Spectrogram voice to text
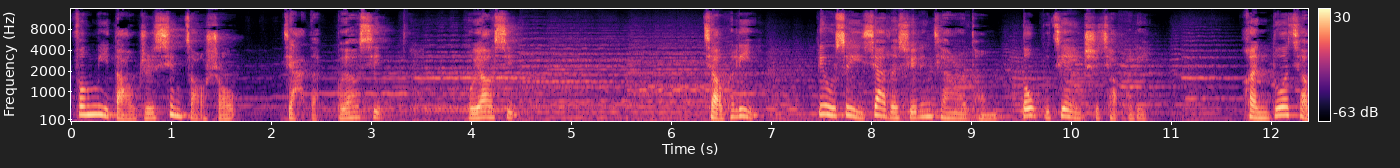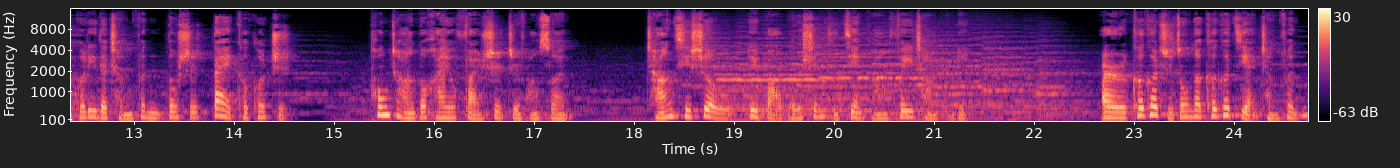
蜂蜜导致性早熟。假的，不要信，不要信。巧克力，六岁以下的学龄前儿童都不建议吃巧克力。很多巧克力的成分都是代可可脂，通常都含有反式脂肪酸，长期摄入对宝宝的身体健康非常不利。而可可脂中的可可碱成分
